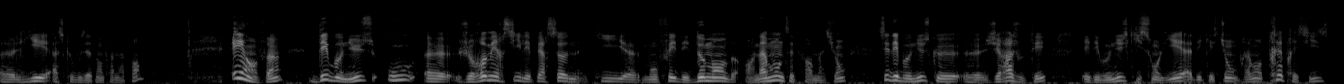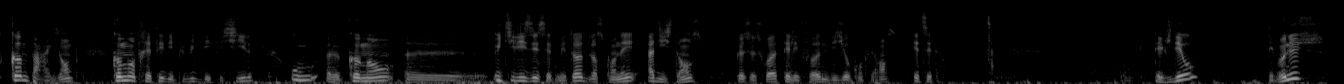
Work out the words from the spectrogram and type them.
euh, liés à ce que vous êtes en train d'apprendre. Et enfin, des bonus où euh, je remercie les personnes qui m'ont fait des demandes en amont de cette formation. C'est des bonus que j'ai rajoutés et des bonus qui sont liés à des questions vraiment très précises, comme par exemple comment traiter des publics difficiles ou comment utiliser cette méthode lorsqu'on est à distance que ce soit téléphone, visioconférence, etc. Donc des vidéos, des bonus,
